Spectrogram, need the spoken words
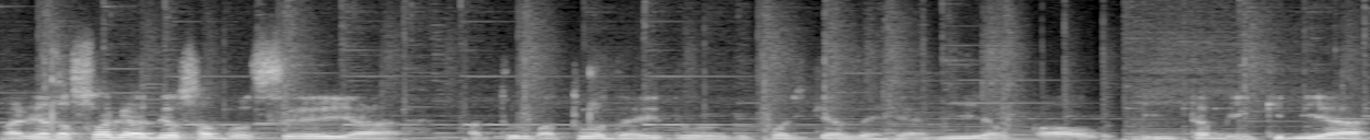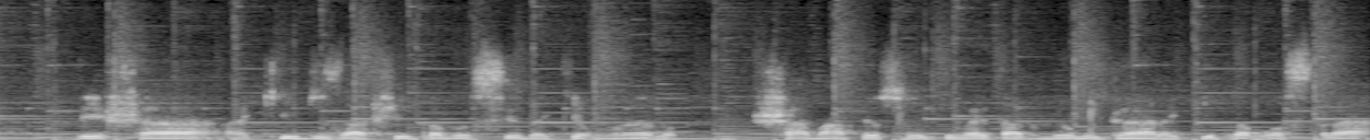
Mariana, só agradeço a você e a, a turma toda aí do, do podcast da Engenharia, o Paulo, e também queria deixar aqui o desafio para você daqui a um ano chamar a pessoa que vai estar no meu lugar aqui para mostrar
